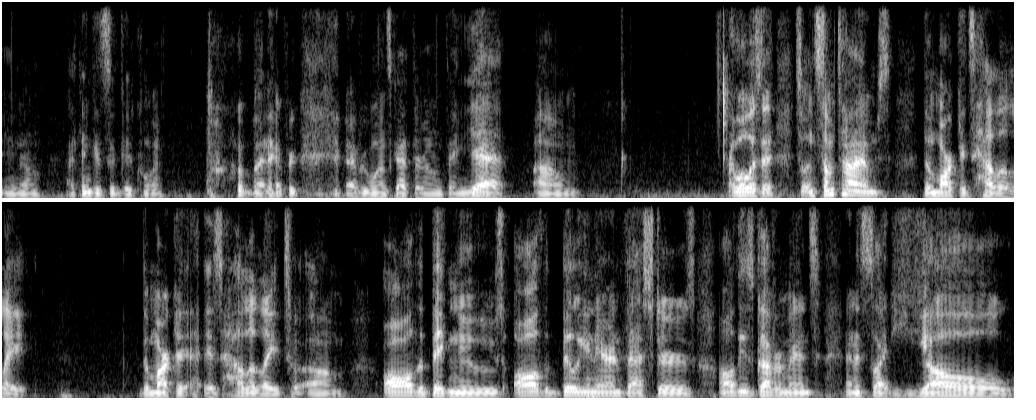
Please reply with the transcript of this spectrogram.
you know. I think it's a good coin, but every everyone's got their own thing. Yeah. Um. What was it? So and sometimes the market's hella late. The market is hella late to um all the big news, all the billionaire investors, all these governments, and it's like, yo,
